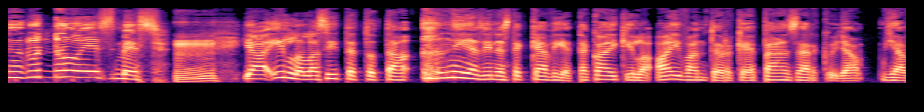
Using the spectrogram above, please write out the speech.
No, no esmes. Mm. Ja illalla sitten tota, niin siinä sitten kävi, että kaikilla aivan törkeä päänsärky ja, ja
